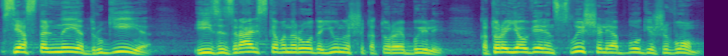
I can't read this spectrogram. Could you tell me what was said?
Все остальные, другие, и из израильского народа юноши, которые были, которые, я уверен, слышали о Боге живом,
